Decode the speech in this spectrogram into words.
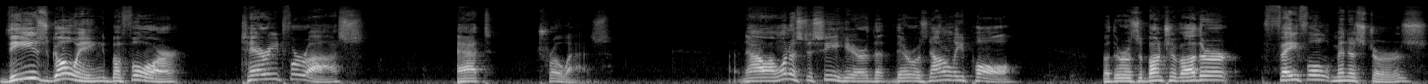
These going before tarried for us at Troas. Now, I want us to see here that there was not only Paul, but there was a bunch of other faithful ministers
